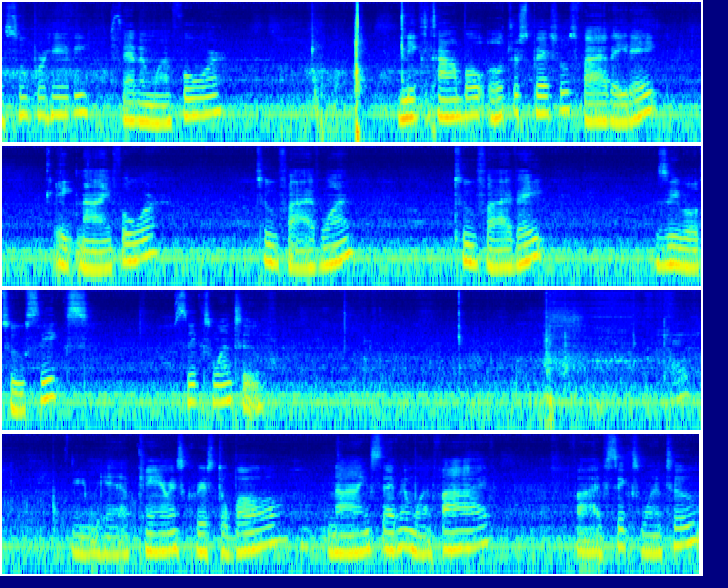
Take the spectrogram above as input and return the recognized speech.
a super heavy 714 Nix combo ultra specials 588 894 251 258 026 612 Karen's Crystal Ball 9715 5612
